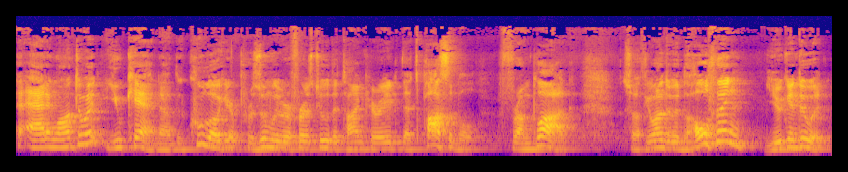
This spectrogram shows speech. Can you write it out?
adding on to it, you can. Now the kulo here presumably refers to the time period that's possible from plag. So if you want to do the whole thing, you can do it.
